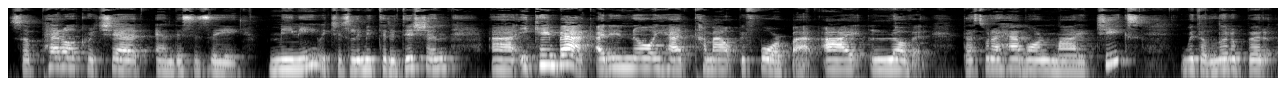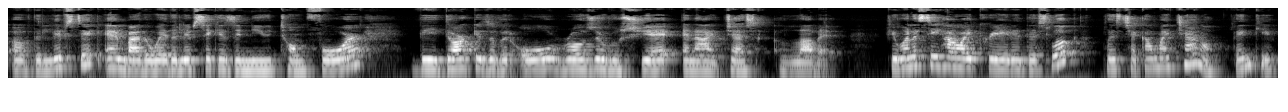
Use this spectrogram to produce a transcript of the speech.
So petal crochet, and this is a Mimi, which is limited edition. Uh, it came back. I didn't know it had come out before, but I love it. That's what I have on my cheeks with a little bit of the lipstick. And by the way, the lipstick is the new Tom Ford, the darkest of it all, Rose Rouge, and I just love it. If you want to see how I created this look, please check out my channel. Thank you.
